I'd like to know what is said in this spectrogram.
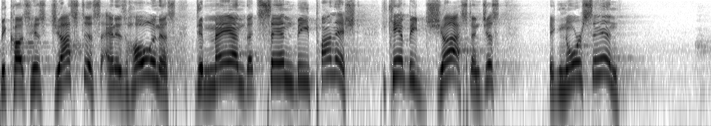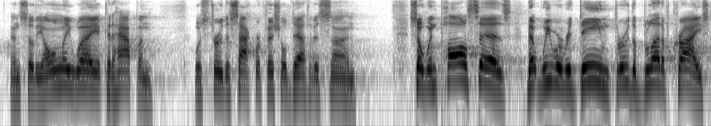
because His justice and His holiness demand that sin be punished. He can't be just and just ignore sin. And so the only way it could happen was through the sacrificial death of His Son. So when Paul says that we were redeemed through the blood of Christ,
